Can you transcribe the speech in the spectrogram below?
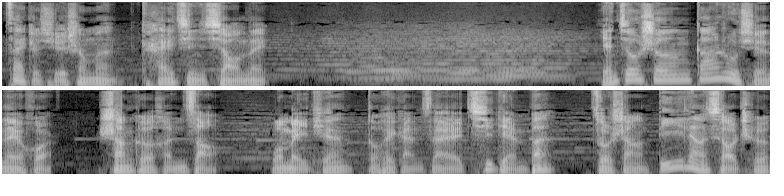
载着学生们开进校内。研究生刚入学那会儿，上课很早，我每天都会赶在七点半坐上第一辆校车。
